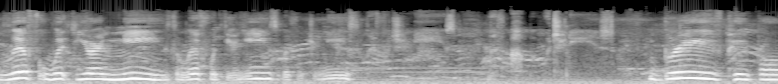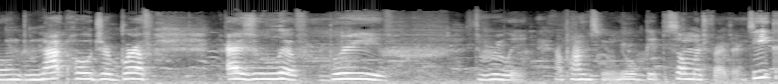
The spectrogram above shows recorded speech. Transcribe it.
Lift with your knees. Lift with your knees. Lift with your knees. Lift with your knees. Lift up with your knees. Breathe, people. Do not hold your breath as you lift. Breathe through it. I promise you, you'll get so much further. Seek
